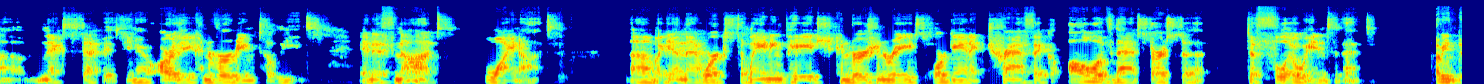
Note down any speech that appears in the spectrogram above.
um, next step is. You know, are they converting to leads? And if not, why not? Um, again, that works to landing page conversion rates, organic traffic, all of that starts to to flow into that. I mean,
